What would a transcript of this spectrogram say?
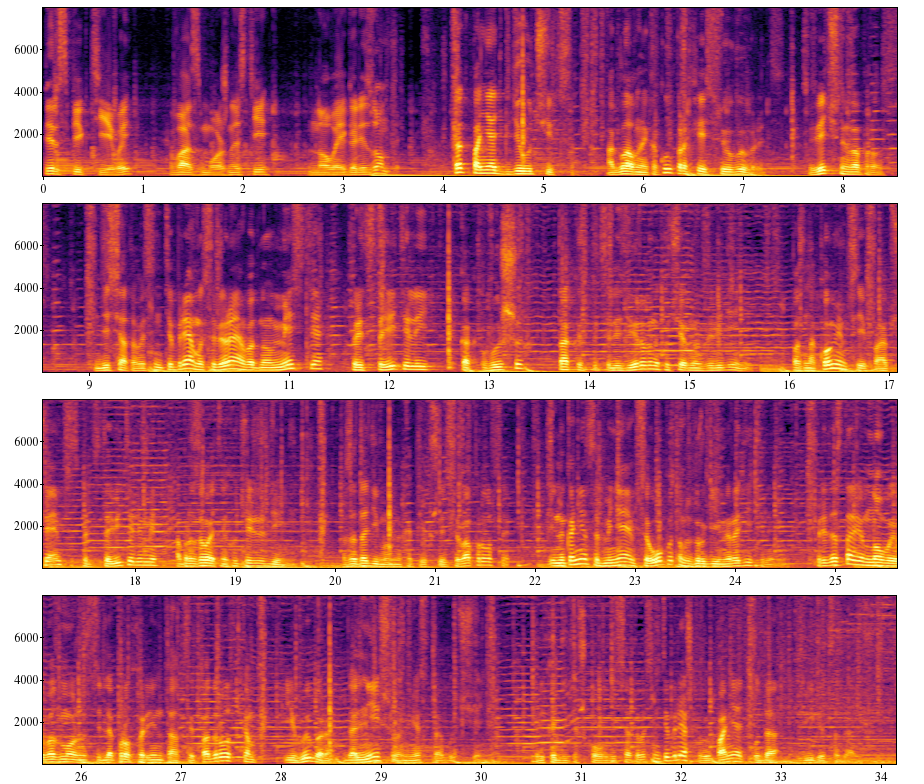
перспективы, возможности, новые горизонты. Как понять, где учиться? А главное, какую профессию выбрать? Вечный вопрос. 10 сентября мы собираем в одном месте представителей как высших, так и специализированных учебных заведений. Познакомимся и пообщаемся с представителями образовательных учреждений. Зададим им накопившиеся вопросы. И, наконец, обменяемся опытом с другими родителями. Предоставим новые возможности для профориентации подросткам и выбора дальнейшего места обучения. Приходите в школу 10 сентября, чтобы понять, куда двигаться дальше.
